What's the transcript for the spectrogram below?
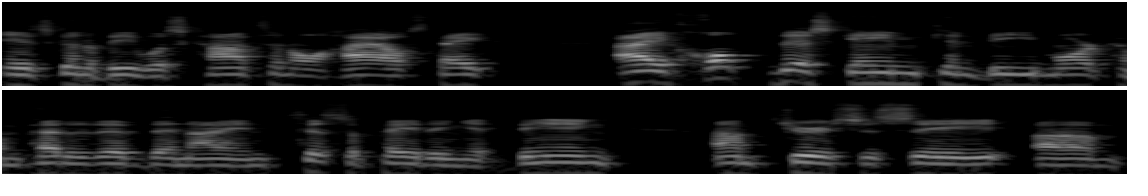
is going to be Wisconsin, Ohio State. I hope this game can be more competitive than I anticipating it being. I'm curious to see um,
